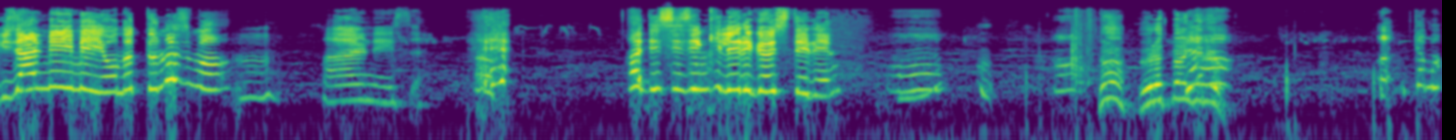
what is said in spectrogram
Güzel Meymeyi unuttunuz mu? her neyse. Hadi sizinkileri gösterin. Ha, öğretmen geliyor. Tamam.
